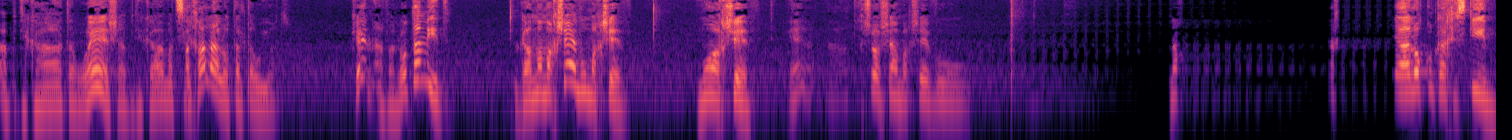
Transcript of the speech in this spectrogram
הבדיקה, אתה רואה שהבדיקה מצליחה לעלות על טעויות. כן, אבל לא תמיד. גם המחשב הוא מחשב, מוח שב, כן? תחשוב שהמחשב הוא... נכון. לא כל כך הסכים,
